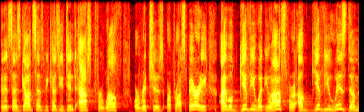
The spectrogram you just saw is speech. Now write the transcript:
And it says, God says, because you didn't ask for wealth or riches or prosperity, I will give you what you asked for. I'll give you wisdom.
